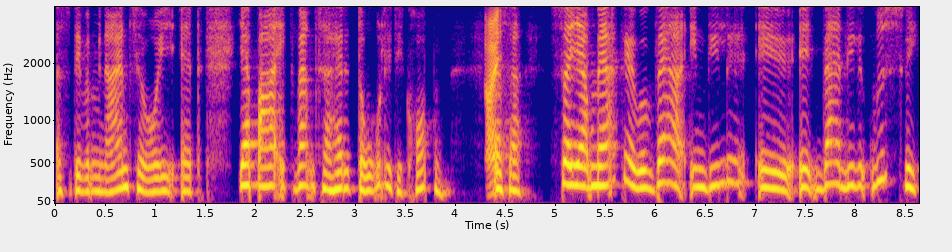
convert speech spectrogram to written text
altså det var min egen teori, at jeg er bare ikke vant til at have det dårligt i kroppen. Nej. Altså, så jeg mærker jo hver en lille, øh, hver en lille udsving.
